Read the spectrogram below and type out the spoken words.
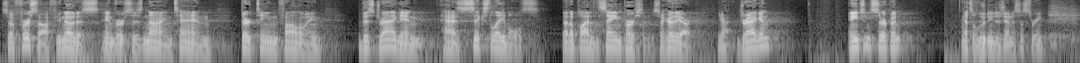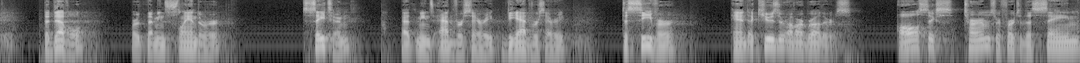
So, first off, you notice in verses 9, 10, 13, following, this dragon has six labels that apply to the same person. So, here they are. You got dragon, ancient serpent, that's alluding to Genesis 3, the devil, or that means slanderer, Satan, that means adversary, the adversary, deceiver, and accuser of our brothers. All six terms refer to the same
